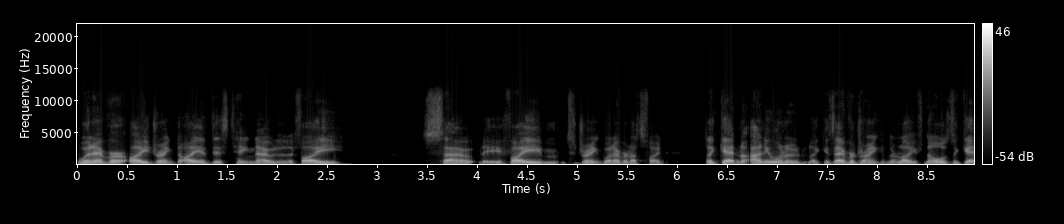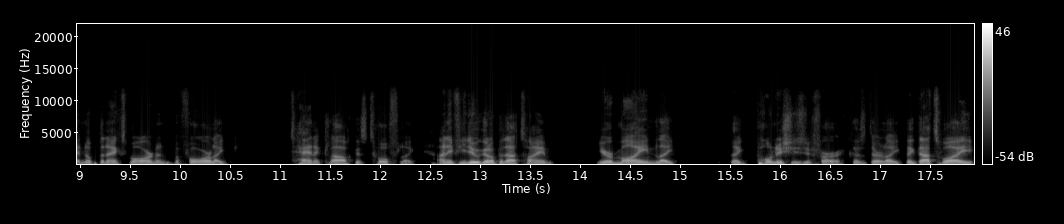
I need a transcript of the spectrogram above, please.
whenever I drink, I have this thing now that if I sound, if I'm to drink whatever, that's fine like getting anyone who like has ever drank in their life knows that getting up the next morning before like 10 o'clock is tough. Like, and if you do get up at that time, your mind like like punishes you for it because they're like like that's why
